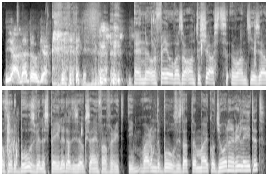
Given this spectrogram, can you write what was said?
Ja, dat ook, ja. en uh, Orfeo was al enthousiast, want je zou voor de Bulls willen spelen. Dat is ook zijn favoriete team. Waarom de Bulls? Is dat uh, Michael Jordan related?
